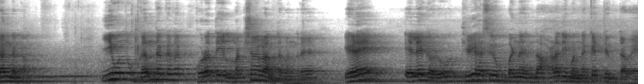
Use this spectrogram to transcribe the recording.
ಗಂಧಕ. ಈ ಒಂದು ಗಂಧಕದ ಕೊರತೆಯ ಲಕ್ಷಣಗಳಂತ ಬಂದರೆ ಎಳೆ, ಎಲೆಗಳು ತಿಳಿ ಹಸಿರು ಬಣ್ಣದಿಂದ ಹಳದಿ ಬಣ್ಣಕ್ಕೆ ತಿರುಗುತ್ತವೆ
